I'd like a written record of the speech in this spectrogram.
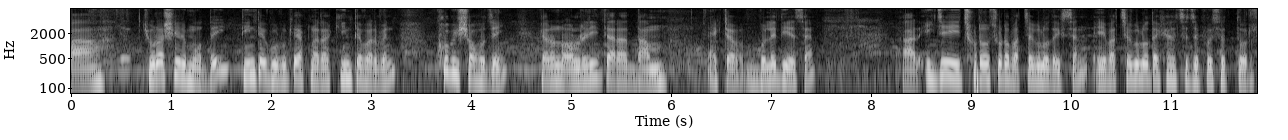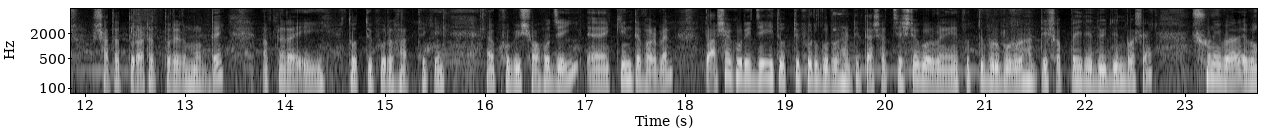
বা চুরাশির মধ্যেই তিনটে গরুকে আপনারা কিনতে পারবেন খুবই সহজেই, কারণ অলরেডি তারা দাম একটা বলে দিয়েছে। আর এই যে এই ছোটো ছোটো বাচ্চাগুলো দেখছেন, এই বাচ্চাগুলো দেখা যাচ্ছে যে পঁচাত্তর সাতাত্তর, আটাত্তরের মধ্যে আপনারা এই তত্তিপুর হাট থেকে খুবই সহজেই কিনতে পারবেন। তো আশা করি যে এই তত্তিপুর গরুর হাটটিতে আসার চেষ্টা করবেন। এই তত্তিপুর গরুর হাটটি সপ্তাহে দুই দিন বসে, শনিবার এবং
